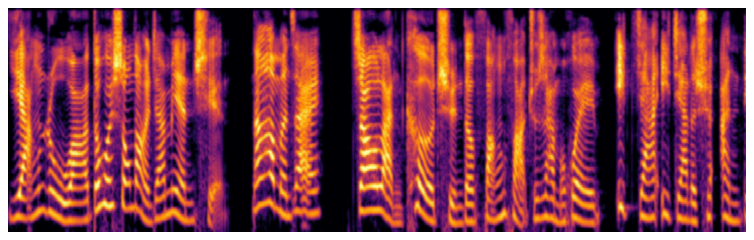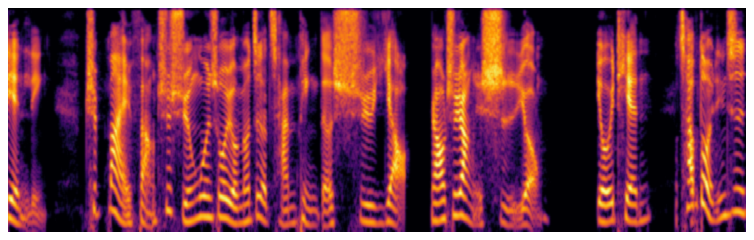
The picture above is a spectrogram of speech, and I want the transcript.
羊乳啊，都会送到你家面前，那他们在。招揽客群的方法就是他们会一家一家的去按电铃，去拜访，去询问说有没有这个产品的需要，然后去让你试用。有一天，差不多已经是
